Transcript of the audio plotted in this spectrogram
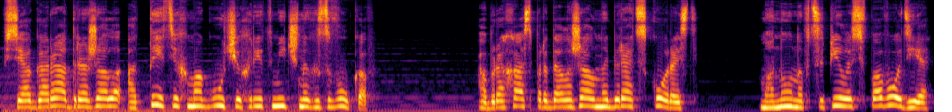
Вся гора дрожала от этих могучих ритмичных звуков. Абрахас продолжал набирать скорость. Манона вцепилась в поводье.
